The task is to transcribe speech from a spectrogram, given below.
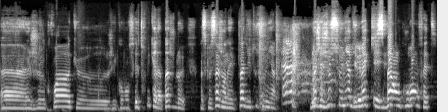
Euh, je crois que j'ai commencé le truc à la page 2. Parce que ça, j'en ai pas du tout souvenir. Moi, j'ai juste souvenir du mec qui se barre en courant, en fait.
